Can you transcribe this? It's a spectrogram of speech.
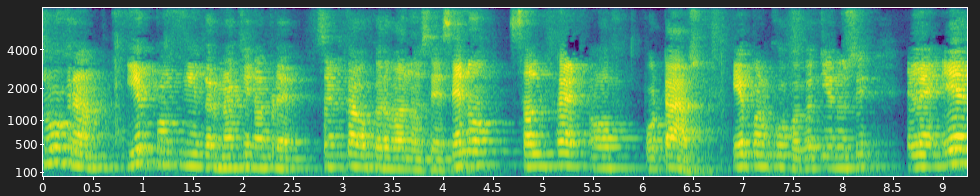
100 ગ્રામ એક પંપની અંદર નાખીને આપણે છંટકાવ કરવાનો છે. શેનો? સલ્ફેટ ઓફ પોટાશ. એ પણ ખૂબ અગત્યનું છે. એટલે એ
